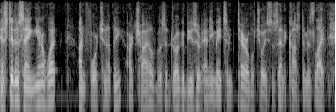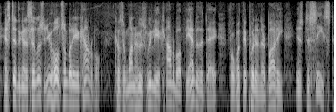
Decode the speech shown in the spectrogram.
instead of saying, you know what? Unfortunately, our child was a drug abuser, and he made some terrible choices, and it cost him his life. Instead, they're going to say, listen, you hold somebody accountable, because the one who's really accountable at the end of the day for what they put in their body is deceased.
